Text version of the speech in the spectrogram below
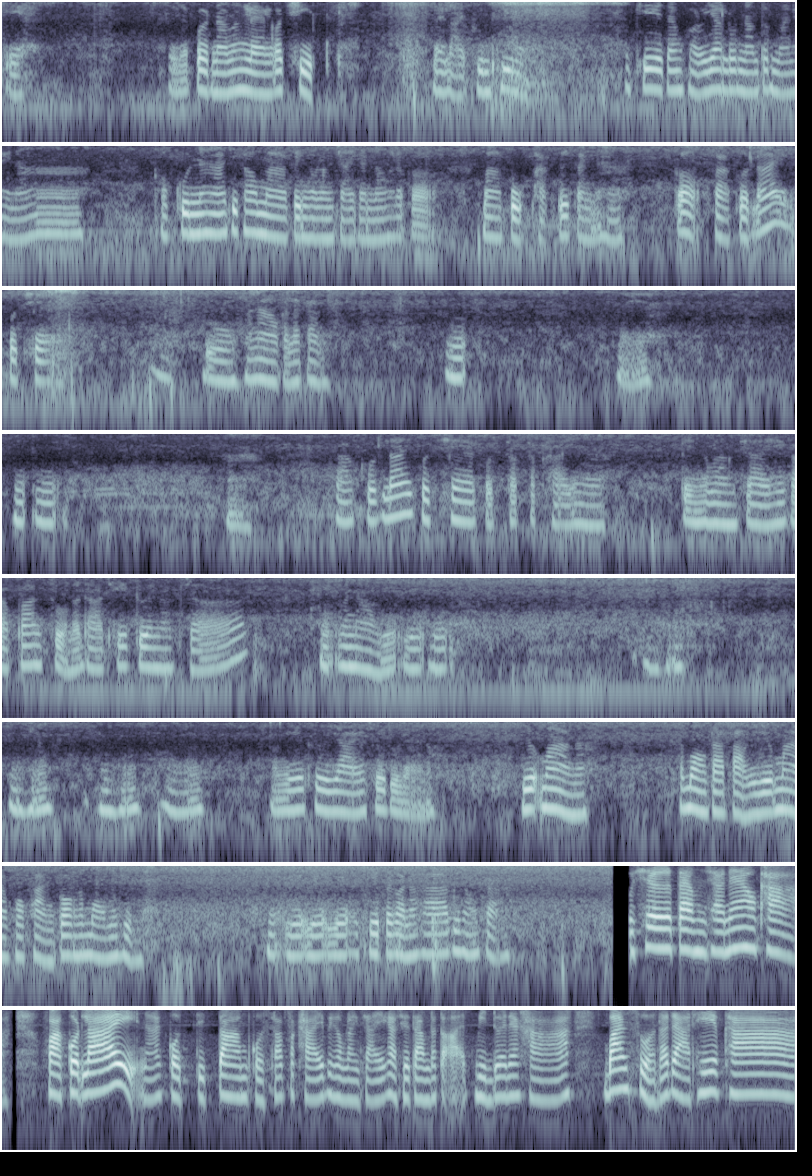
เคเดี๋ยวจะเปิดน้ำแรงๆแล้วก็ฉีดหลายๆพื้นที่หน่อยโอเคอาจารย์ขออนุญาตรดน้ำต้นไม้หน่อยนะ ขอบคุณนะคะที่เข้ามาเป็นกำลังใจกันเนาะแล้วก็มาปลูกผักด้วยกันนะคะก็ฝากกดไลค์กดแชร์ ดูมะนาวกันละกันนี่ไหนอะนี่นี่อ่าฝากกดไลค์กดแชร์กด Subscribe นะ เป็นกำลังใจให้กับบ้านสวนระดาเทพด้วยนะจ๊ะนี่มะนาวเยอะเยอะเยอะอือฮึอือฮึอือฮึอือฮึอันนี้คือยายก็ช่วยดูแลเนาะเยอะมากนะ ถ้ามองตาเปล่านี่เยอะมาก พอผ่านกล้องแล้วมองไม่เห็นเนี่ยเยอะเยอะเยอะโอเคไปก่อนนะคะ พี่น้องจ๋าเชอร์แตมชาแนลค่ะ ฝากกดไลค์นะ กดติดตามกด Subscribe เป็นกำลังใจให้กับเชอร์แตมและก็แอดมินด้วยนะคะ บ้านสวนระดาเทพค่ะ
